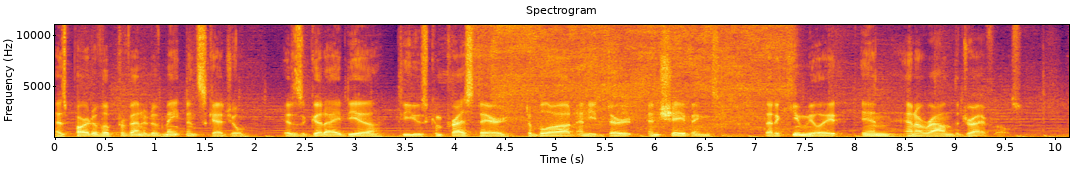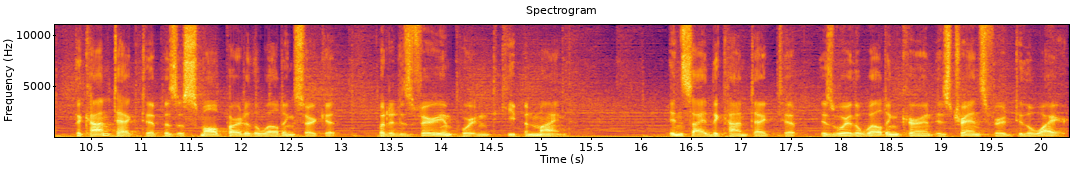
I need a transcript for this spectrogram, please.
As part of a preventative maintenance schedule, it is a good idea to use compressed air to blow out any dirt and shavings that accumulate in and around the drive rolls. The contact tip is a small part of the welding circuit, but it is very important to keep in mind. Inside the contact tip is where the welding current is transferred to the wire.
